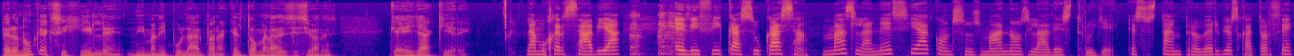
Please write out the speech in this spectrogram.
pero nunca exigirle ni manipular para que él tome las decisiones que ella quiere. La mujer sabia edifica su casa, más la necia con sus manos la destruye. Eso está en Proverbios 14,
